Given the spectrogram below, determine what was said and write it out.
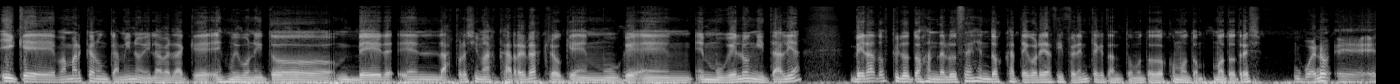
y que va a marcar un camino y la verdad que es muy bonito ver en las próximas carreras, creo que en, en, Mugello, en Italia, ver a dos pilotos andaluces en dos categorías diferentes, que tanto Moto 2 como Moto 3. Bueno, eh,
